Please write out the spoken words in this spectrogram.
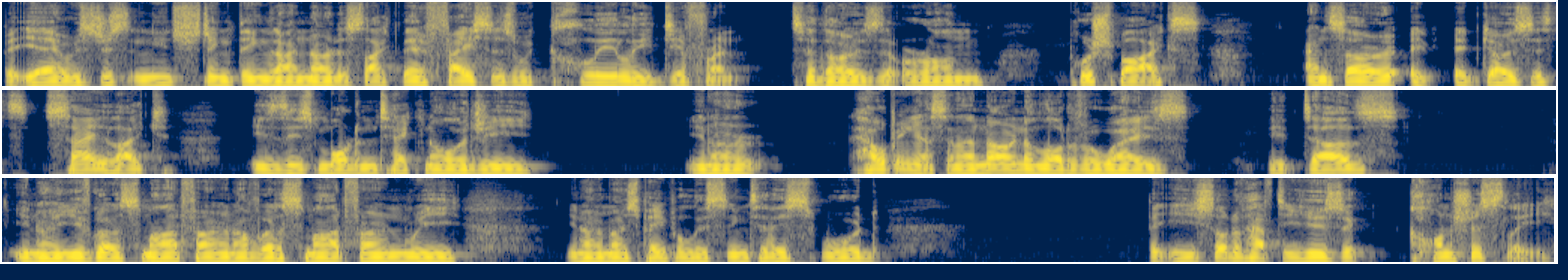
But yeah, it was just an interesting thing that I noticed. Like their faces were clearly different to those that were on push bikes. And so it, it goes to say, like, is this modern technology, you know, helping us? And I know in a lot of ways it does. You know, you've got a smartphone, I've got a smartphone. We, you know, most people listening to this would, but you sort of have to use it consciously.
